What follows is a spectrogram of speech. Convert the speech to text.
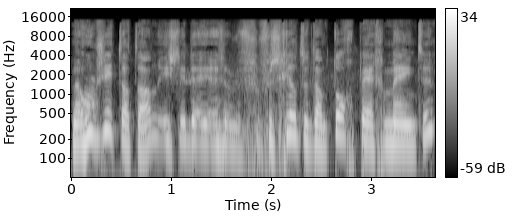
Maar hoe zit dat dan? Is, de- verschilt het dan toch per gemeente?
